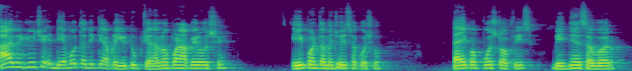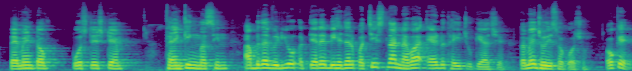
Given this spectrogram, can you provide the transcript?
આ વીડિયો છે એ ડેમો તરીકે આપણે યુટ્યુબ ચેનલમાં પણ આપેલો છે. એ પણ તમે જોઈ શકો છો. Type of post office business hour payment of postage stamp franking machine આ બધા વીડિયો અત્યારે બે હજાર પચીસના નવા એડ થઈ ચૂક્યા છે. તમે જોઈ શકો છો. ઓકે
